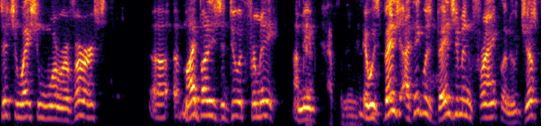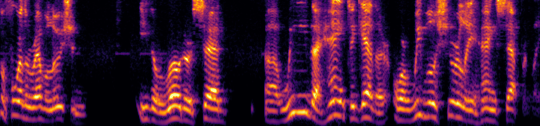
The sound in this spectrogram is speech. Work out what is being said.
situation were reversed, uh, my buddies would do it for me. I mean, Yeah, it was Benj. I think it was Benjamin Franklin who just before the revolution either wrote or said, uh, "We either hang together or we will surely hang separately."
